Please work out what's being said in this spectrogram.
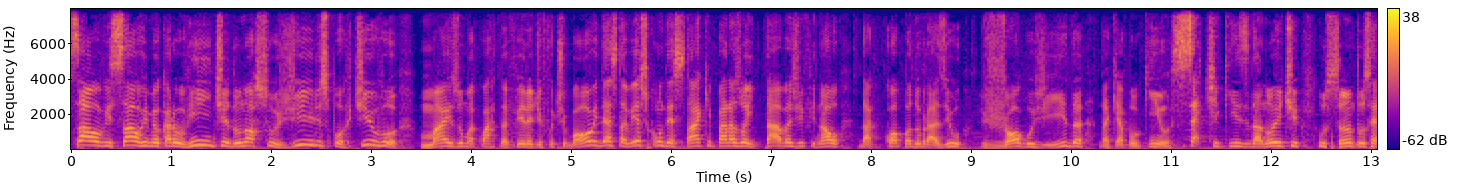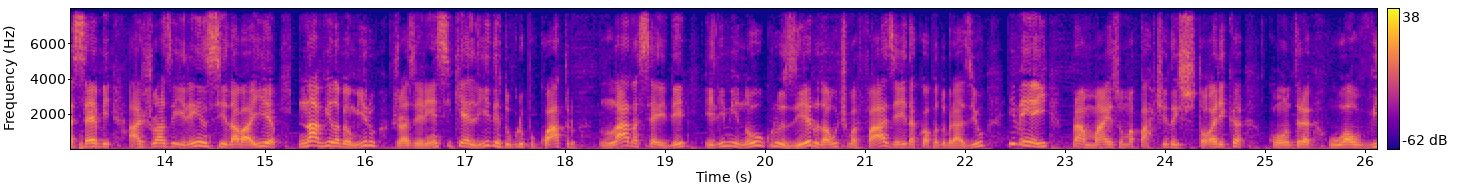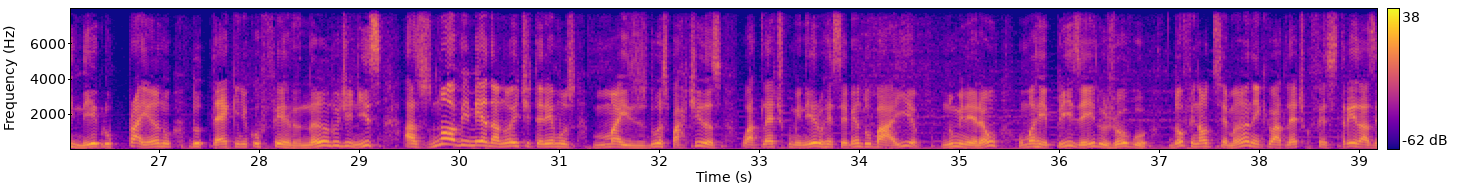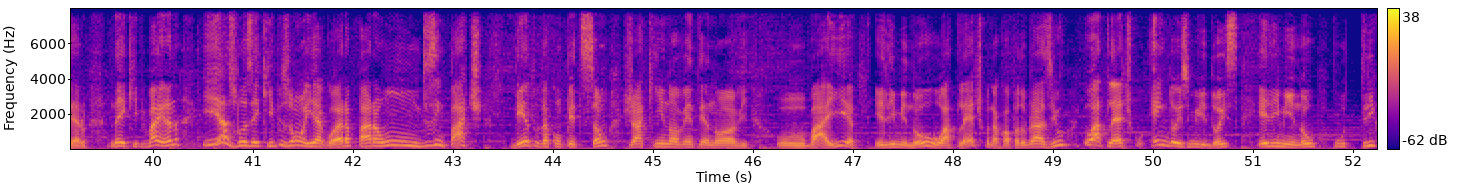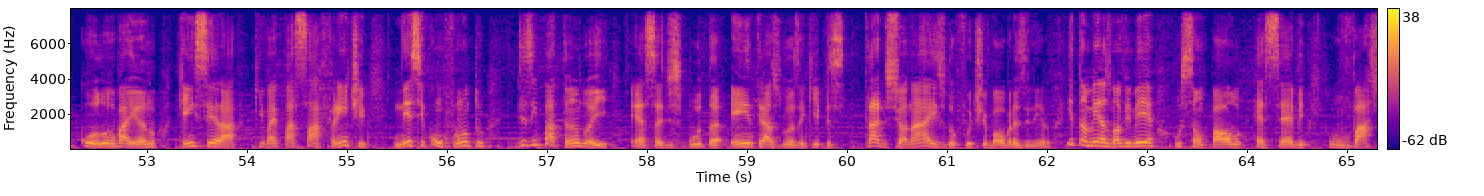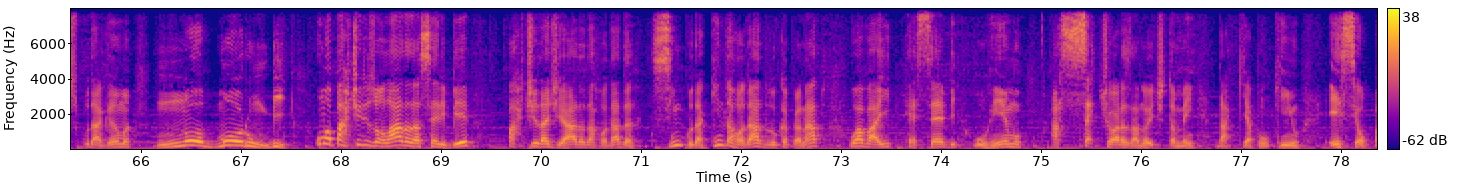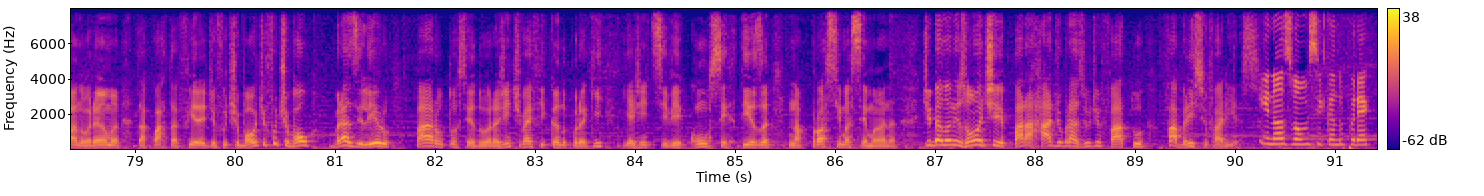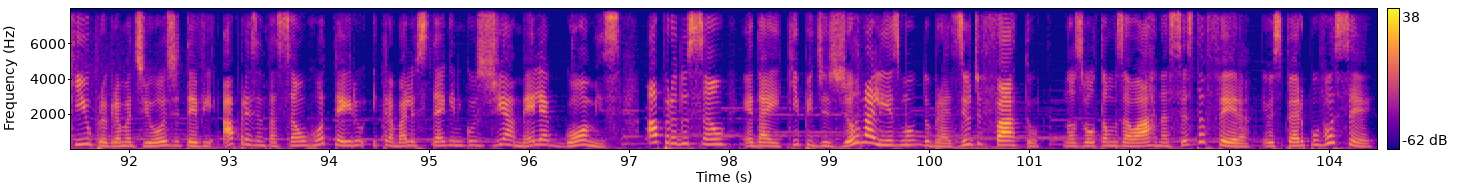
Salve, salve, meu caro ouvinte do nosso Giro Esportivo. Mais uma quarta-feira de futebol e desta vez com destaque para as oitavas de final da Copa do Brasil. Jogos de ida, daqui a pouquinho, 7h15 da noite, o Santos recebe a Juazeirense da Bahia na Vila Belmiro. Juazeirense que é líder do grupo 4 lá na Série D, eliminou o Cruzeiro da última fase aí da Copa do Brasil e vem aí para mais uma partida histórica contra o alvinegro praiano do técnico Fernando Diniz. Às nove e meia da noite teremos mais duas partidas. O Atlético Mineiro recebendo o Bahia no Mineirão, uma reprise aí do jogo do final de semana em que o Atlético fez 3 a 0 na equipe baiana e as duas equipes vão ir agora para um desempate dentro da competição, já que em 99 o Bahia eliminou o Atlético Atlético na Copa do Brasil e o Atlético em 2002 eliminou o tricolor baiano. Quem será que vai passar à frente nesse confronto desempatando aí essa disputa entre as duas equipes tradicionais do futebol brasileiro. E também às 9h30, o São Paulo recebe o Vasco da Gama no Morumbi. Uma partida isolada da Série B, partida adiada da rodada 5, da quinta rodada do campeonato, o Havaí recebe o Remo às 7 horas da noite também, daqui a pouquinho. Esse é o panorama da quarta-feira de futebol, de futebol brasileiro para o torcedor. A gente vai ficando por aqui e a gente se vê com certeza na próxima semana. De Belo Horizonte, para a Rádio Brasil de Fato, Fabrício Farias. E nós vamos ficando por aqui. O programa de hoje teve apresentação, roteiro e trabalhos técnicos de Amélia Gomes. A produção é da equipe de jornalismo do Brasil de Fato. Nós voltamos ao ar na sexta-feira. Eu espero por você.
